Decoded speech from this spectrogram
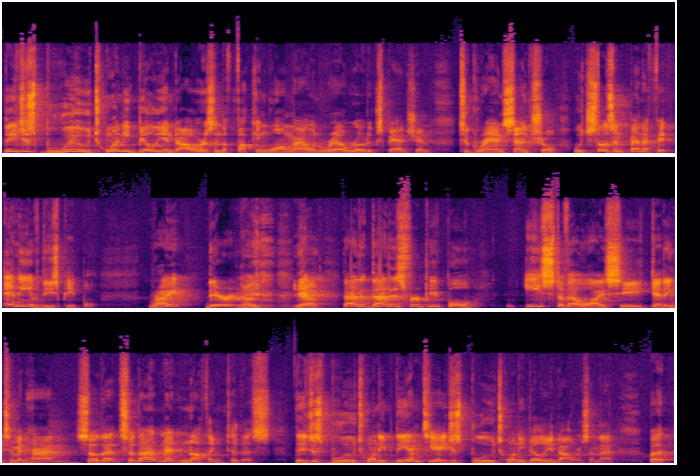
they just blew twenty billion dollars in the fucking Long Island Railroad expansion to Grand Central, which doesn't benefit any of these people, right? They're No, yeah. yeah. that that is for people east of LIC getting to Manhattan. So that so that meant nothing to this. They just blew twenty. The MTA just blew twenty billion dollars on that, but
